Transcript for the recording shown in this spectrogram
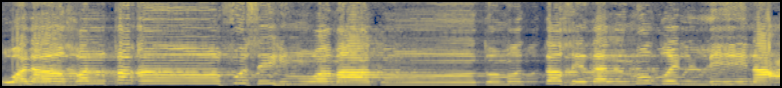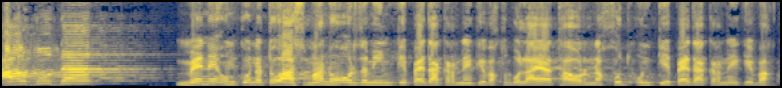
ولا خلق أنفسهم وما كنت متخذ المضلين عبدا میں نے ان کو نہ تو آسمانوں اور زمین کے پیدا کرنے کے وقت بلایا تھا اور نہ خود ان کے پیدا کرنے کے وقت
